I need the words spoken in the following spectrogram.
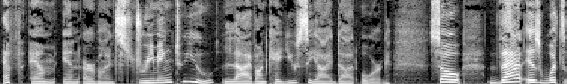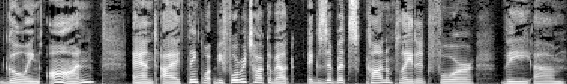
FM in Irvine, streaming to you live on kuci.org. So that is what's going on. And I think what before we talk about exhibits contemplated for the, um,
